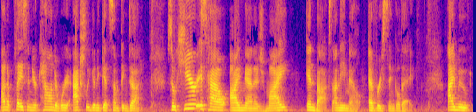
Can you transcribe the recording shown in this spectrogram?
on a place in your calendar where you're actually going to get something done. So here is how I manage my inbox on email every single day. I move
